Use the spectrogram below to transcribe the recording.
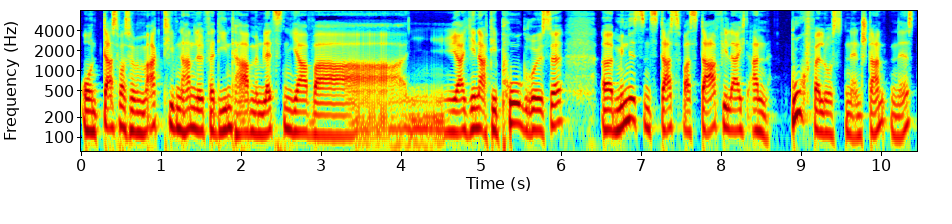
Und das, was wir mit dem aktiven Handel verdient haben im letzten Jahr, war ja je nach Depotgröße äh, mindestens das, was da vielleicht an Buchverlusten entstanden ist.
